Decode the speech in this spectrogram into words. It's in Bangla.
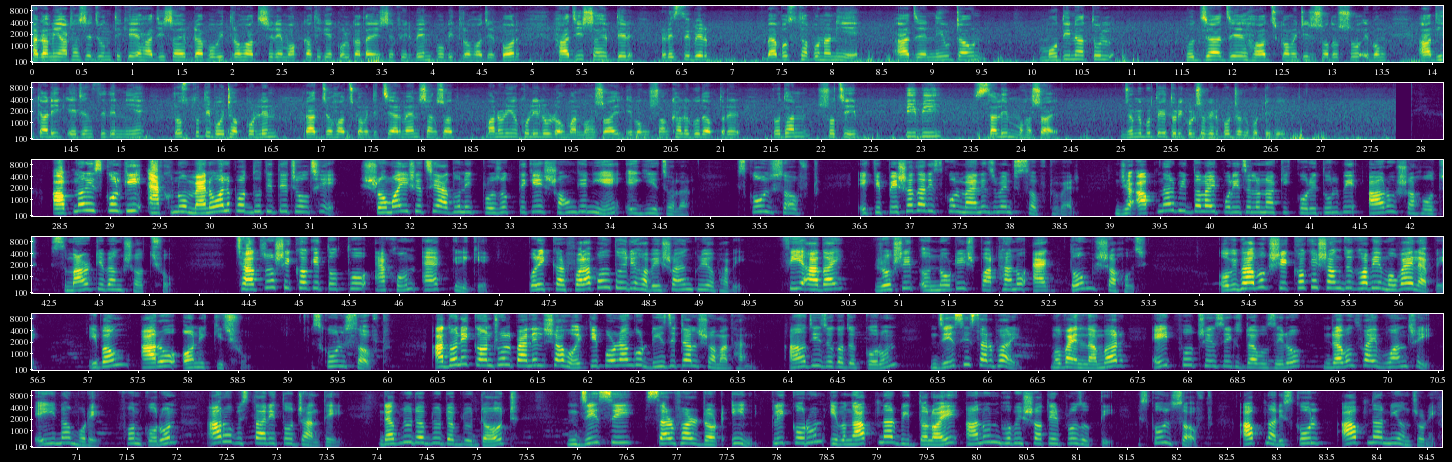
আগামী আঠাশে জুন থেকে হাজি সাহেবরা পবিত্র হজ সেরে মক্কা থেকে কলকাতায় এসে ফিরবেন। পবিত্র হজের পর হাজি সাহেবদের রিসিভের ব্যবস্থাপনা নিয়ে আজ নিউ টাউন মদিনাতুল হুজ্জাজে হজ কমিটির সদস্য এবং আধিকারিক এজেন্সিদের নিয়ে প্রস্তুতি বৈঠক করলেন রাজ্য হজ কমিটির চেয়ারম্যান সাংসদ মাননীয় খলিলুর রহমান মহাশয় এবং সংখ্যালঘু দপ্তরের প্রধান সচিব পিবি সালিম মহাশয়। জঙ্গিপুর থেকে তরিকুল শোকের রিপোর্ট, জঙ্গিপুর টিভি। আপনার স্কুল কি এখনও ম্যানুয়াল পদ্ধতিতে চলছে? সময় এসেছে আধুনিক প্রযুক্তিকে সঙ্গে নিয়ে এগিয়ে চলার। স্কুল সফট, একটি পেশাদার স্কুল ম্যানেজমেন্ট সফটওয়্যার, যা আপনার বিদ্যালয় পরিচালনাকে করে তুলবে আরও সহজ, স্মার্ট এবং স্বচ্ছ। ছাত্র শিক্ষকের তথ্য এখন এক ক্লিকে। পরীক্ষার ফলাফল তৈরি হবে স্বয়ংক্রিয়ভাবে। ফি আদায়, রসিদ ও নোটিশ পাঠানো একদম সহজ। অভিভাবক শিক্ষকের সংযোগ হবে মোবাইল অ্যাপে। এবং আরও অনেক কিছু। School soft. আধুনিক কন্ট্রোল প্যানেল সহ একটি পূর্ণাঙ্গ ডিজিটাল সমাধান। আজই যোগাযোগ করুন জেসি সার্ভারে। Mobile number eight four three six double zero double five one three এই নম্বরে ফোন করুন। আরও বিস্তারিত জানতে W W W dot GC server dot in click করুন এবং আপনার বিদ্যালয়ে আনুন ভবিষ্যতের প্রযুক্তি। School soft. আপনার স্কুল, আপনার নিয়ন্ত্রণে।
